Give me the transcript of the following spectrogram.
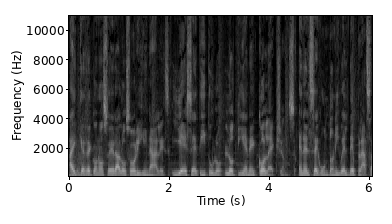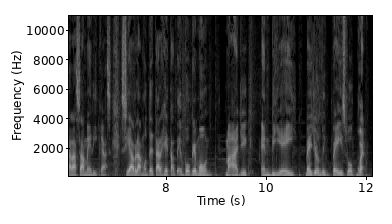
Hay que reconocer a los originales y ese título lo tiene Collections en el segundo nivel de Plaza Las Américas. Si hablamos de tarjetas de Pokémon, Magic, NBA, Major League Baseball, bueno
